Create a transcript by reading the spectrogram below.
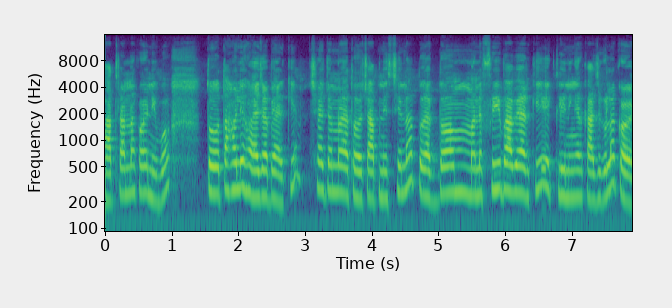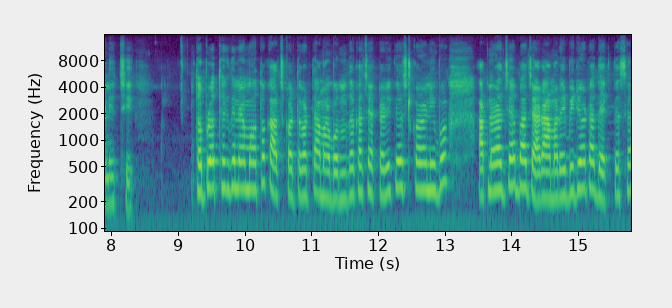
ভাত রান্না করে নিব, তো তাহলে হয়ে যাবে আর কি। সেই জন্য এত চাপ নিচ্ছি না, তো একদম মানে ফ্রিভাবে আর কি ক্লিনিংয়ের কাজগুলো করে নিচ্ছি। তো প্রত্যেক দিনের মতো কাজ করতে করতে আমার বন্ধুদের কাছে একটা রিকোয়েস্ট করে নিব। আপনারা যে বা যারা আমার এই ভিডিওটা দেখতেছেন,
